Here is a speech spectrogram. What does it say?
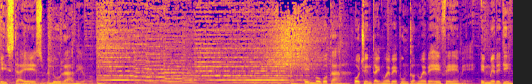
Esta es Blue Radio. En Bogotá, 89.9 FM. En Medellín,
